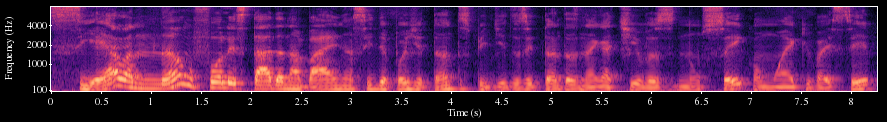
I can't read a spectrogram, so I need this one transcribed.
se ela não for listada na Binance depois de tantos pedidos e tantas negativas, não sei como é que vai ser.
